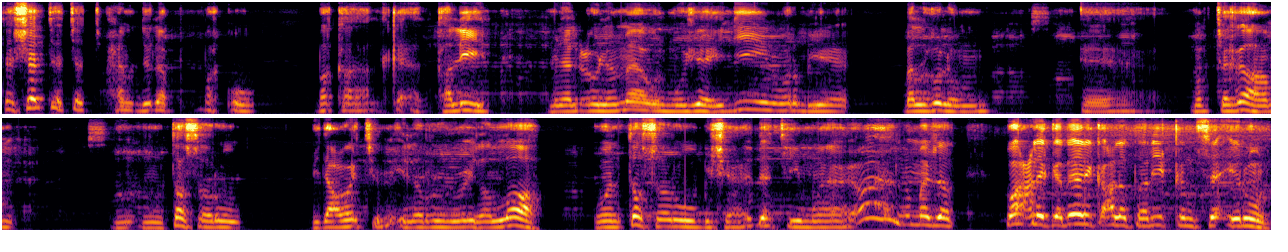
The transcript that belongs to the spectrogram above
تشتتت. الحمد لله. بقوا بقى القليل من العلماء والمجاهدين وربي بلغ لهم آه، مبتغاهم. انتصروا بدعوتهم إلى الرجوع إلى الله وانتصروا بشهادتهم. ومجر وعلى كذلك على طريق سائرون.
